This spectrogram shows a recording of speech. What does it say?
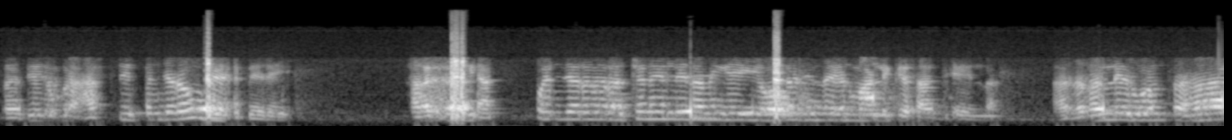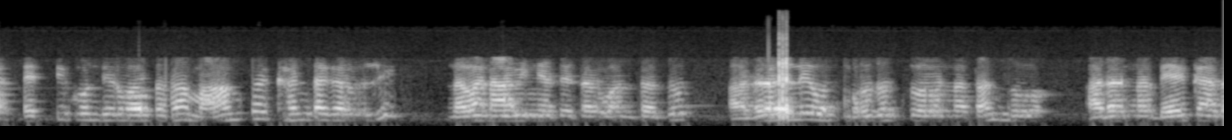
ಪ್ರತಿಯೊಬ್ಬರ ಅಸ್ಥಿ ಪಂಜರವೂ ಬೇರೆ ಬೇರೆ. ಹಾಗಾಗಿ ಅಸ್ಥಿಪಂಜರದ ರಚನೆಯಲ್ಲಿ ನಮಗೆ ಈ ಯೋಗದಿಂದ ಏನ್ ಮಾಡ್ಲಿಕ್ಕೆ ಸಾಧ್ಯ ಇಲ್ಲ. ಅದರಲ್ಲಿರುವಂತಹ ಎತ್ತಿಕೊಂಡಿರುವಂತಹ ಮಾಂಸಖಂಡಗಳಲ್ಲಿ ನವನಾವಿನ್ಯತೆ ತರುವಂತದ್ದು ಅದರಲ್ಲಿ ಒಂದು ಮೃದುತ್ವವನ್ನ ತಂದು ಅದನ್ನ ಬೇಕಾದ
